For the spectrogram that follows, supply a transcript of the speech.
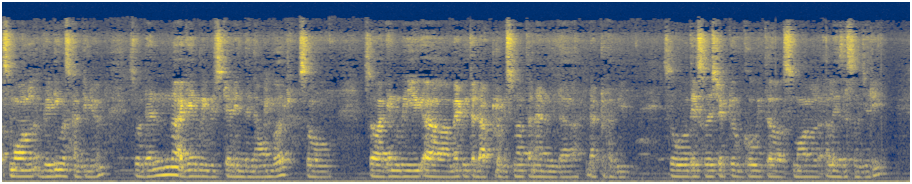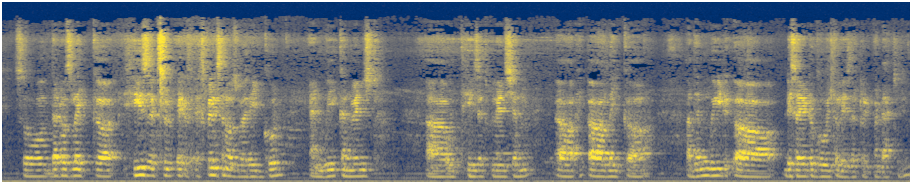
small bleeding was continuing. So then again we visited in the November. So so again we uh, met with the Dr. Viswanathan and uh, Dr. Habib. So they suggested to go with a small laser surgery. So that was like uh, his ex- ex- explanation was very good, and we convinced uh, with his explanation. Uh, like and then we uh, decided to go with the laser treatment actually.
